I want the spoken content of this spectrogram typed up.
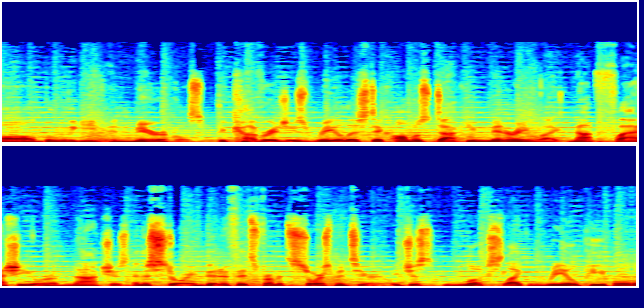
all believe believe in miracles. The coverage is realistic, almost documentary like, not flashy or obnoxious, and the story benefits from its source material. It just looks like real people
